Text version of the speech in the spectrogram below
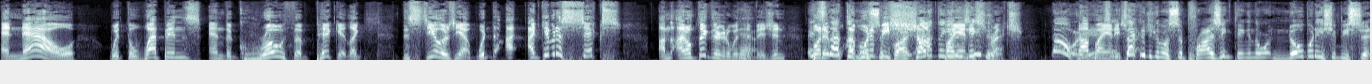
And now with the weapons and the growth of Pickett, like the Steelers, yeah, would I, would give it a six. I'm, I do not think they're going to win yeah. the division, but it, I wouldn't be shocked by any either. stretch. No, not by any. It's stretch. not going to be the most surprising thing in the world. Nobody should be su-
